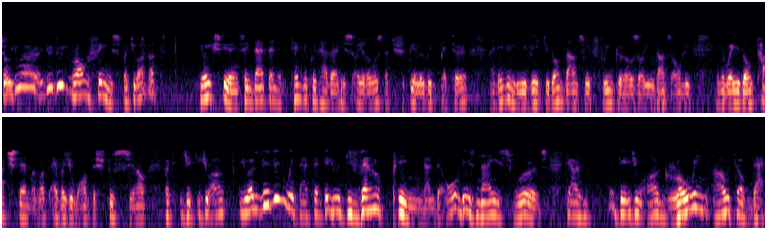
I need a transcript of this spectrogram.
So you are you're doing wrong things, but you are not you're experiencing that, and then you could have a his oiros that you should be a little bit better, and then you leave it. You don't dance with three girls, or you dance only in a way you don't touch them, or whatever you want, the shtus, you know. But you you are you are living with that, and then you're developing, and all these nice words they are you are growing out of that.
